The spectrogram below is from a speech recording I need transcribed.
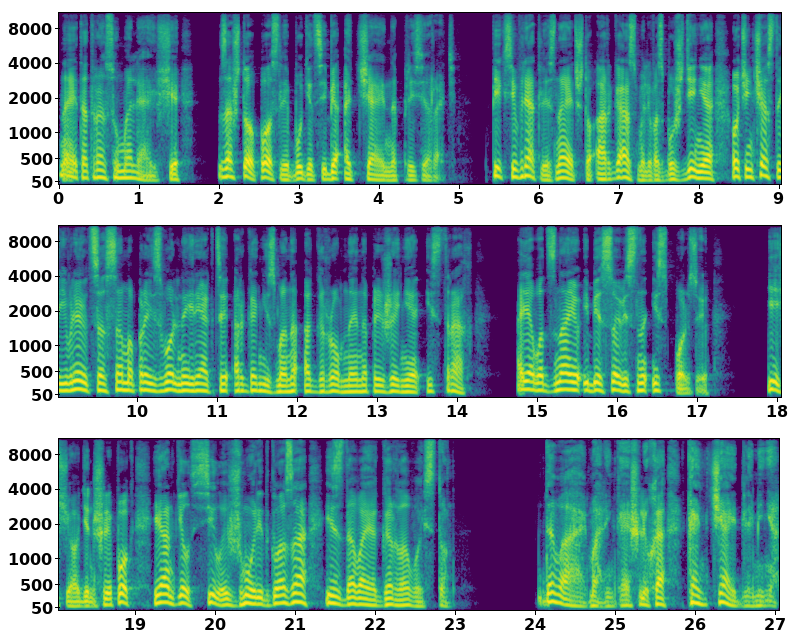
на этот раз умоляюще, за что после будет себя отчаянно презирать. Пикси вряд ли знает, что оргазм или возбуждение очень часто являются самопроизвольной реакцией организма на огромное напряжение и страх. А я вот знаю и бессовестно использую – еще один шлепок, и ангел силой жмурит глаза, издавая горловой стон. «Давай, маленькая шлюха, кончай для меня!»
